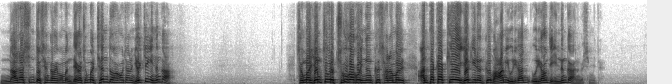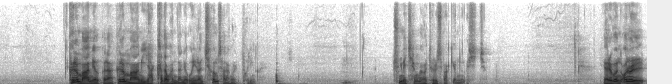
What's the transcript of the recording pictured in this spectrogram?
나 자신도 생각해 보면 내가 정말 전도하고자 하는 열정이 있는가? 정말 영적으로 죽어가고 있는 그 사람을 안타깝게 여기는 그 마음이 우리, 가, 우리 가운데 있는가 하는 것입니다. 그런 마음이 없거나 그런 마음이 약하다고 한다면 우리는 처음 사랑을 버린 거예요. 주님의 책망을 들을 수밖에 없는 것이죠. 여러분, 오늘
